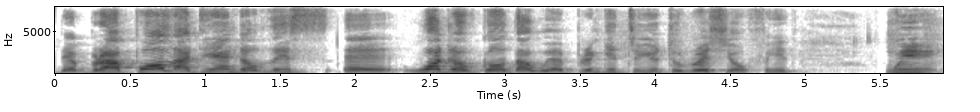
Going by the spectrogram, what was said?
The brother Paul, at the end of this uh, word of God that we are bringing to you to raise your faith, we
